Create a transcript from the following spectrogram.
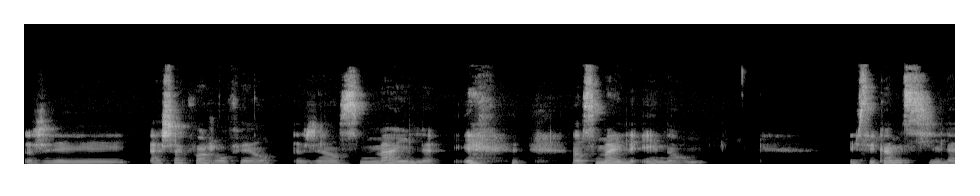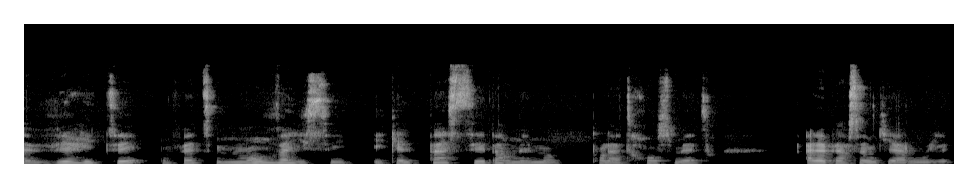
à chaque fois que j'en fais un, j'ai un smile, un smile énorme. Et c'est comme si la vérité, en fait, m'envahissait et qu'elle passait par mes mains pour la transmettre à la personne qui est allongée.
